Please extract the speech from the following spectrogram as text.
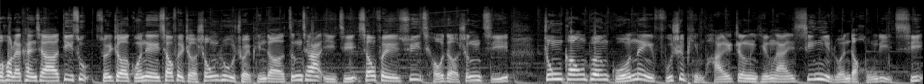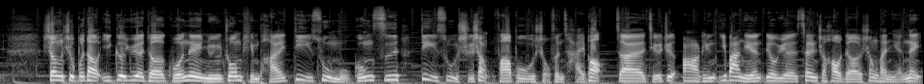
后来看一下地速，随着国内消费者收入水平的增加以及消费需求的升级。中高端国内服饰品牌正迎来新一轮的红利期。上市不到一个月的国内女装品牌地素母公司地素时尚发布首份财报，在截至二零一八年六月三十号的上半年内，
